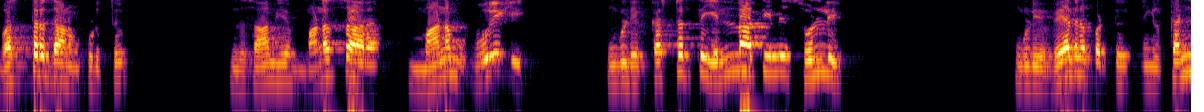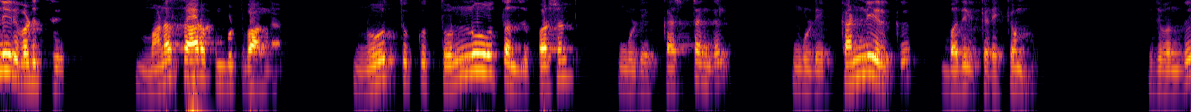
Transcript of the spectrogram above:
வஸ்திர தானம் கொடுத்து இந்த சாமியை மனசார மனம் உருகி உங்களுடைய கஷ்டத்தை எல்லாத்தையுமே சொல்லி உங்களுடைய வேதனைப்பட்டு நீங்கள் கண்ணீர் வடித்து மனசார கும்பிட்டு வாங்க. நூற்றுக்கு தொண்ணூத்தஞ்சு பர்சன்ட் உங்களுடைய கஷ்டங்கள் உங்களுடைய கண்ணீருக்கு பதில் கிடைக்கும். இது வந்து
